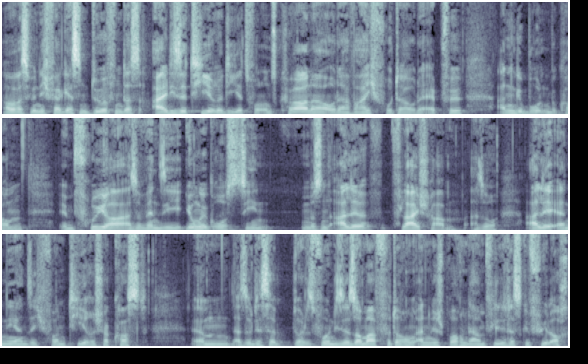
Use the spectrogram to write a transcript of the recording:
Aber was wir nicht vergessen dürfen, dass all diese Tiere, die jetzt von uns Körner oder Weichfutter oder Äpfel angeboten bekommen, im Frühjahr, also wenn sie Junge großziehen, müssen alle Fleisch haben. Also alle ernähren sich von tierischer Kost. Ähm, also deshalb, du hattest vorhin diese Sommerfütterung angesprochen, da haben viele das Gefühl, auch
